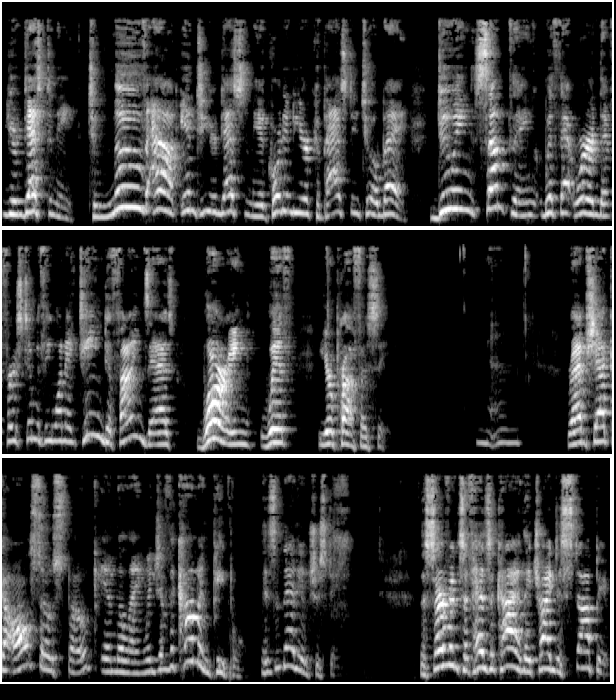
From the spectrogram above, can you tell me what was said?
your destiny, to move out into your destiny according to your capacity to obey, doing something with that word that 1 Timothy 1:18 defines as warring with your prophecy. Amen. Rabshakeh also spoke in the language of the common people. Isn't that interesting? The servants of Hezekiah, they tried to stop him.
